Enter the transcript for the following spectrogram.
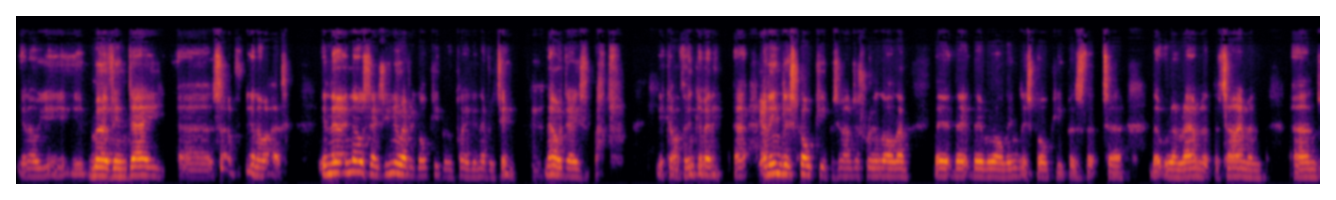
you know, you, you, Mervyn Day, uh, so, you know, uh, in, the, in those days, you knew every goalkeeper who played in every team. Nowadays, you can't think of any. Uh, yeah. And English goalkeepers, you know, I've just reeled all them. They, they, they were all English goalkeepers that uh, that were around at the time, and and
